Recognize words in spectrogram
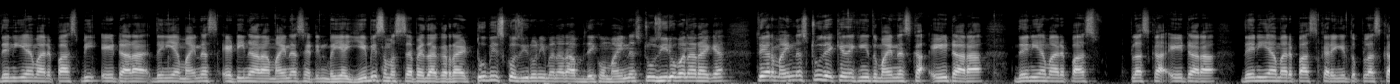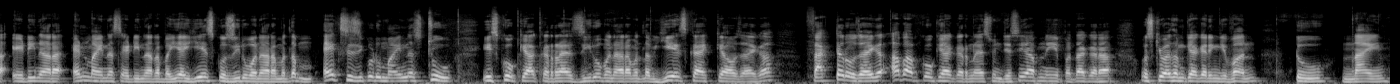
देन ये हमारे पास भी एट आ रहा है देन ये माइनस एटीन आ रहा है माइनस एटीन भैया, ये भी समस्या पैदा कर रहा है टू भी इसको ज़ीरो नहीं बना रहा। अब देखो माइनस टू ज़ीरो बना रहा है क्या? तो यार माइनस टू देख के देखेंगे तो माइनस का एट आ रहा देन ये हमारे पास प्लस का एट आ रहा, देन ये हमारे पास करेंगे तो प्लस का एटीन आ रहा, एन माइनस एटीन आ रहा, भैया ये इसको ज़ीरो बना रहा मतलब x is equal to minus two इसको क्या कर रहा है, ज़ीरो बना रहा मतलब ये इसका एक क्या हो जाएगा फैक्टर हो जाएगा। अब आपको क्या करना है, इसमें जैसे आपने ये पता करा, उसके बाद हम क्या करेंगे one two nine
